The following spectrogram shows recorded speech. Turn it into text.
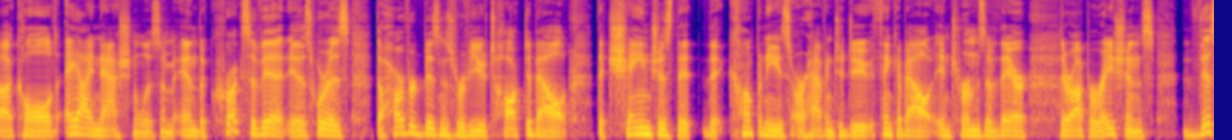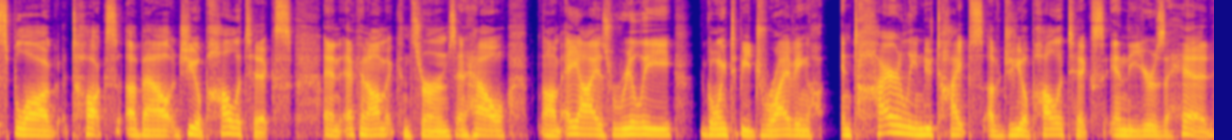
uh, called AI Nationalism. And the crux of it is whereas the Harvard Business Review talked about the changes that, that companies are having to do, think about in terms of their, their operations, this blog talks about geopolitics and economic concerns and how um, AI is really going to be driving entirely new types of geopolitics in the years ahead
